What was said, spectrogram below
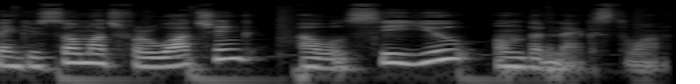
Thank you so much for watching, I will see you on the next one.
